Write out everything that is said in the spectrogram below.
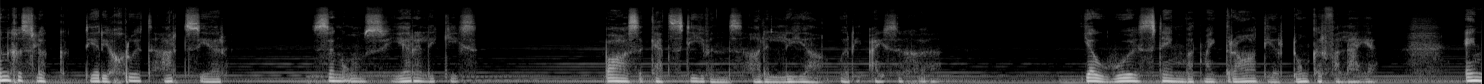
ingesluk deur die groot hartseer sing ons Here liedjies Baas Cat Stevens haleluja oor die eisige jou hoë stem wat my dra deur donker valleie en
